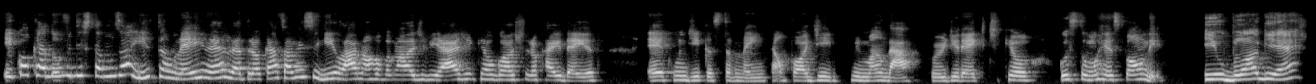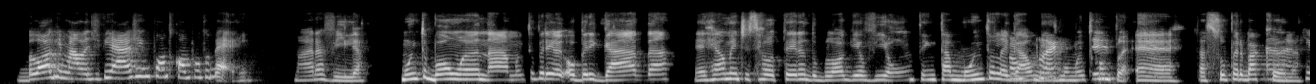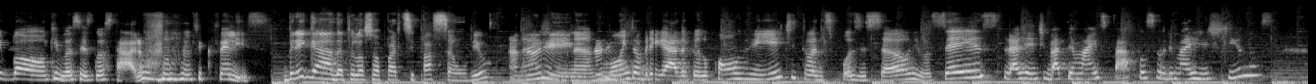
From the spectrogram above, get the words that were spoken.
E qualquer dúvida, estamos aí também, né? Para trocar, só me seguir lá no arroba mala de viagem, que eu gosto de trocar ideia é, com dicas também. Então pode me mandar por direct que eu costumo responder. E o blog é? blogmaladeviagem.com.br. Maravilha. Muito bom, Ana. Muito obrigada. É, realmente esse roteiro do blog eu vi ontem, tá muito legal completo. mesmo, muito completo. É, tá super bacana. Ah, que bom que vocês gostaram. Fico feliz. Obrigada pela sua participação, viu? Adorei, adorei. Muito obrigada pelo convite, estou à disposição de vocês para a gente bater mais papo sobre mais destinos.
